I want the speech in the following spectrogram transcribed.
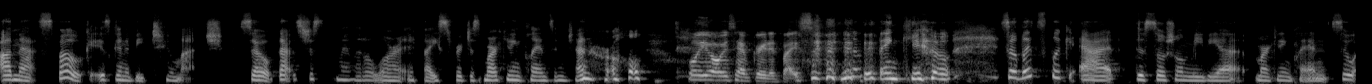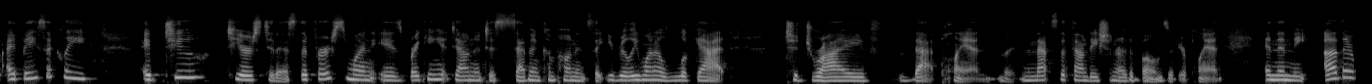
on that spoke is going to be too much. So that's just my little Laura advice for just marketing plans in general. Well, you always have great advice. Thank you. So let's look at the social media marketing plan. So I basically I have two tiers to this. The first one is breaking it down into seven components that you really want to look at to drive that plan. And that's the foundation or the bones of your plan. And then the other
